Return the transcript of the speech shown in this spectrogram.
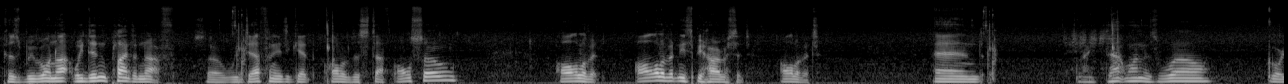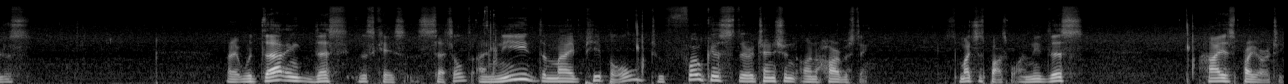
Because we will not, we didn't plant enough. So we definitely need to get all of this stuff. Also, all of it. All of it needs to be harvested. All of it. And like that one as well. Gorgeous. Alright, with that in this this case settled, I need the, my people to focus their attention on harvesting. As much as possible. I need this highest priority.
